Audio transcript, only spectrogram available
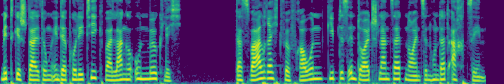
Mitgestaltung in der Politik war lange unmöglich. Das Wahlrecht für Frauen gibt es in Deutschland seit 1918.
